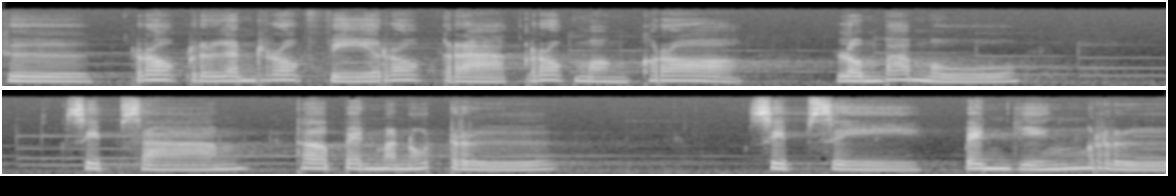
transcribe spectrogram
คือโรคเรื้อนโรคฝี โรคกราก โรคมองคร่อ ลมบ้าหมู 13. เธอเป็นมนุษย์หรือ 14. เป็นหญิงหรือ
